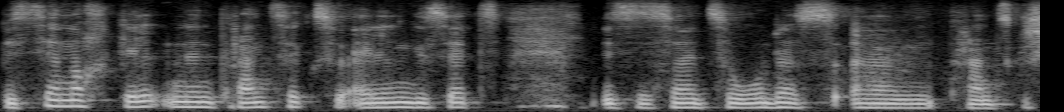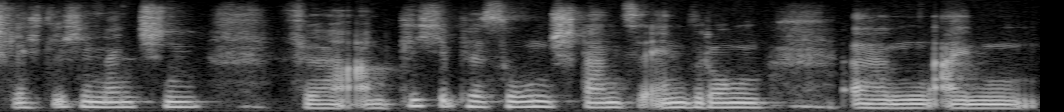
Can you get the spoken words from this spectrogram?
bisher noch geltenden transsexuellen Gesetz ist es halt so, dass ähm, transgeschlechtliche Menschen für amtliche Personenstandsänderungen ähm, ein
